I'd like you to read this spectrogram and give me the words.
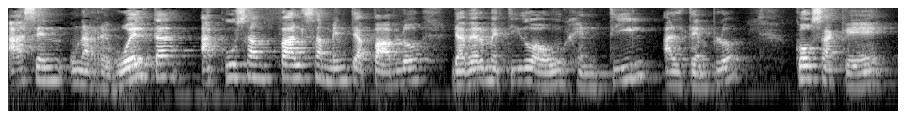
hacen una revuelta, acusan falsamente a Pablo de haber metido a un gentil al templo, cosa que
